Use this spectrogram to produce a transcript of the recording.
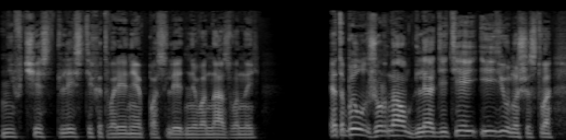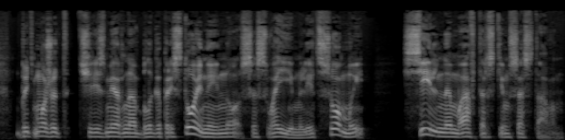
не в честь ли стихотворения последнего названной – это был журнал для детей и юношества, быть может, чрезмерно благопристойный, но со своим лицом и сильным авторским составом.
